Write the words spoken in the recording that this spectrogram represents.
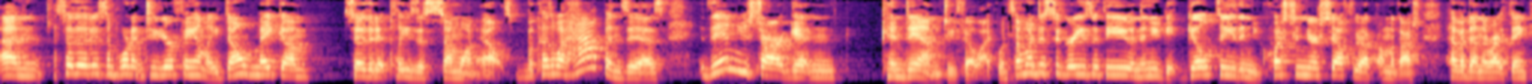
um, so that it's important to your family. Don't make them so that it pleases someone else. Because what happens is then you start getting condemned, you feel like. When someone disagrees with you and then you get guilty, then you question yourself. You're like, oh my gosh, have I done the right thing?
